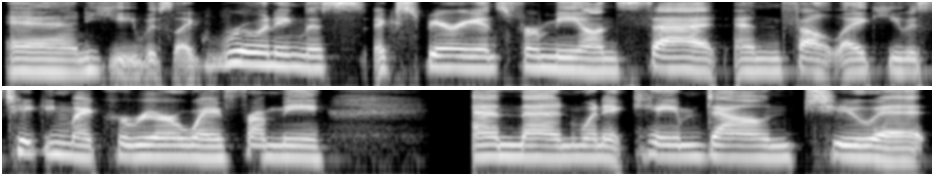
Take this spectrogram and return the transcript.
and he was like ruining this experience for me on set and felt like he was taking my career away from me. And then when it came down to it,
